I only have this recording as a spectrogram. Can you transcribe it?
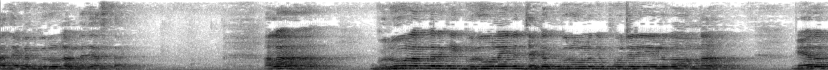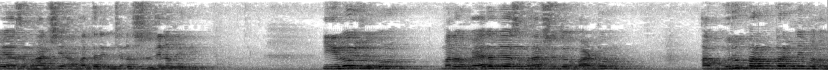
ఆ జగద్గురువులు అందజేస్తారు. అలా గురువులందరికీ గురువులైన జగద్గురువులకి పూజనీయులుగా ఉన్న వేదవ్యాస మహర్షి అవతరించిన సుదినం ఇది. ఈరోజు మనం వేదవ్యాస మహర్షితో పాటు ఆ గురు పరంపరని మనం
